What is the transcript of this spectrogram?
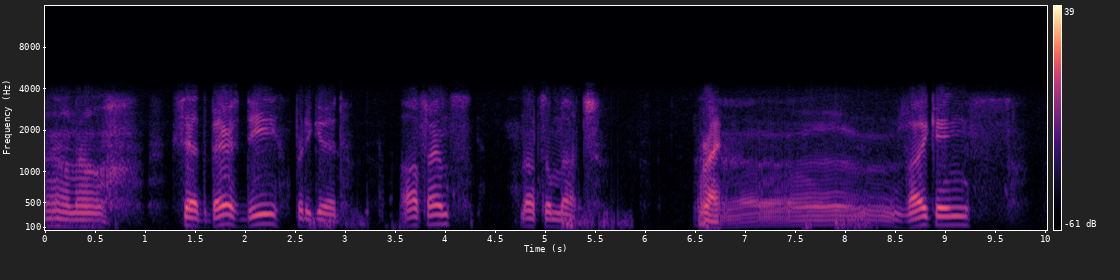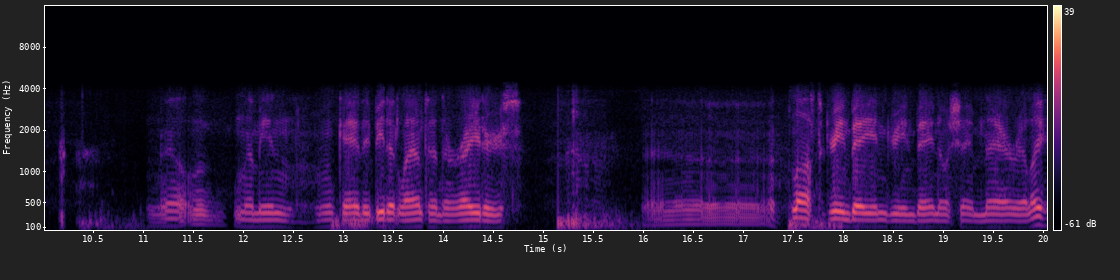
I don't know. Said the Bears D pretty good. Offense, not so much. Right. Uh, Vikings. Well, I mean, okay, they beat Atlanta and the Raiders. Uh, lost to Green Bay in Green Bay. No shame there, really.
